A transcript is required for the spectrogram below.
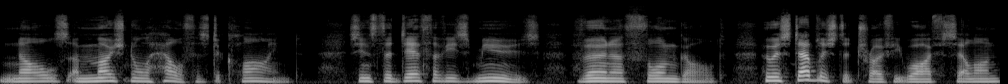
Noel's emotional health has declined since the death of his muse, Verna Thorngold, who established the Trophy Wife Salon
